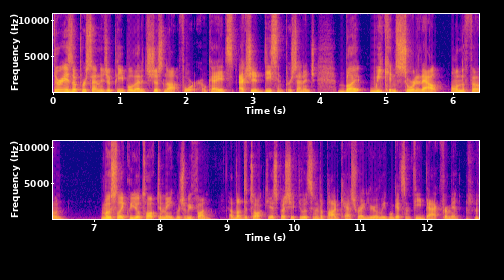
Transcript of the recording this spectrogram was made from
There is a percentage of people that it's just not for, okay? It's actually a decent percentage, but we can sort it out on the phone. Most likely you'll talk to me, which will be fun. I'd love to talk to you, especially if you listen to the podcast regularly. We'll get some feedback from you.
